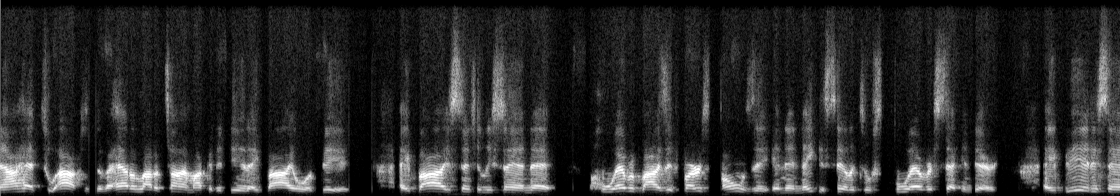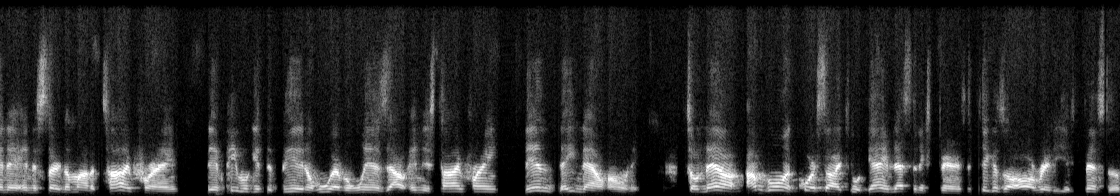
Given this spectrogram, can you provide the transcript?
Now, I had two options. If I had a lot of time, I could have did a buy or a bid. A buy essentially saying that whoever buys it first owns it, and then they can sell it to whoever secondary. A bid is saying that in a certain amount of time frame, then people get the bid, and whoever wins out in this time frame, then they now own it. So now I'm going courtside to a game. That's an experience. The tickets are already expensive.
